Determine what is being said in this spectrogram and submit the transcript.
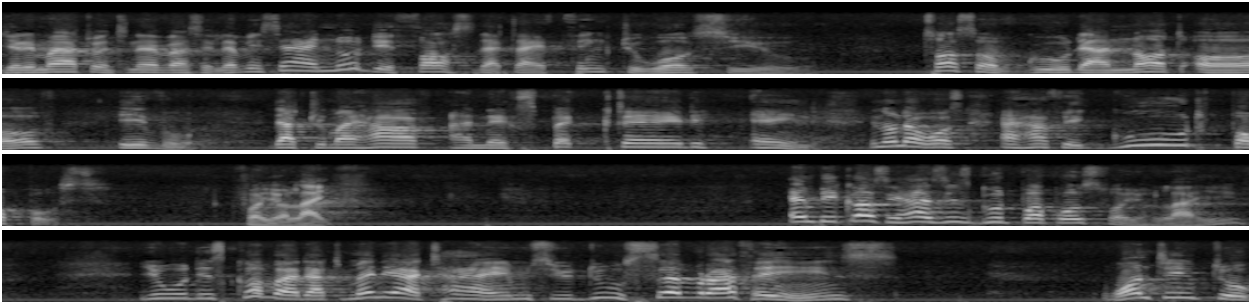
Jeremiah 29, verse 11, he said, I know the thoughts that I think towards you, thoughts of good and not of evil, that you might have an expected end. In other words, I have a good purpose for your life. And because He has this good purpose for your life, you will discover that many a times you do several things wanting to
